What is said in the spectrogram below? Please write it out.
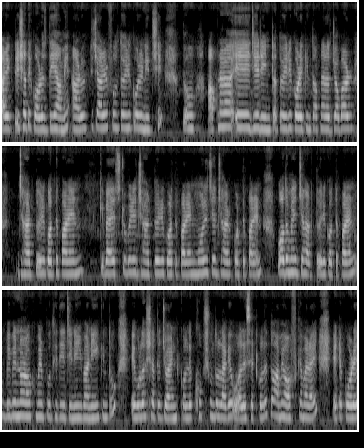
আর একটির সাথে করজ দিয়ে আমি আরও একটি চারের ফুল তৈরি করে নিচ্ছি। তো আপনারা এই যে রিনটা তৈরি করে কিন্তু আপনারা জবার ঝাড় তৈরি করতে পারেন, কিংবা স্ট্রবেরির ঝাড় তৈরি করতে পারেন, মরিচের ঝাড় করতে পারেন, কদমের ঝাড় তৈরি করতে পারেন, বিভিন্ন রকমের পুঁথি দিয়ে জিনিস বানিয়ে কিন্তু এগুলোর সাথে জয়েন্ট করলে খুব সুন্দর লাগে ওয়ালে সেট করলে। তো আমি অফ ক্যামেরায় এটা করে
